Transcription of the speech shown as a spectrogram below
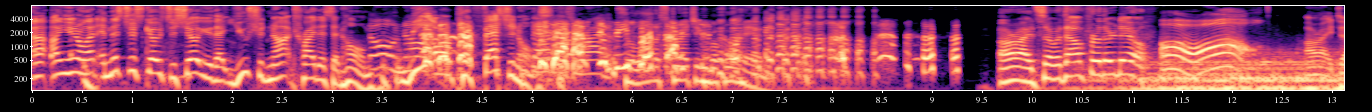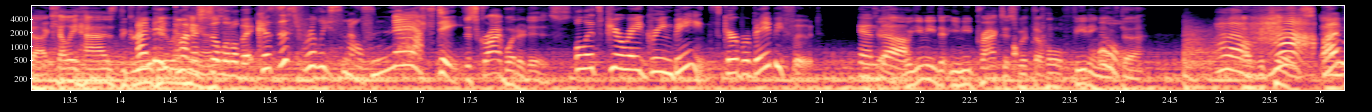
Uh, uh, you know what? And this just goes to show you that you should not try this at home. No, no. We are professionals. That's right. Do a lot of stretching beforehand. All right. So without further ado, Oh, all right. Uh, Kelly has the green beans. I'm being goo in punished hand. a little bit because this really smells nasty. Describe what it is. Well, it's pureed green beans, Gerber baby food, and Okay. uh, well, you need to, you need practice with the whole feeding of the. uh, of the kids, I'm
